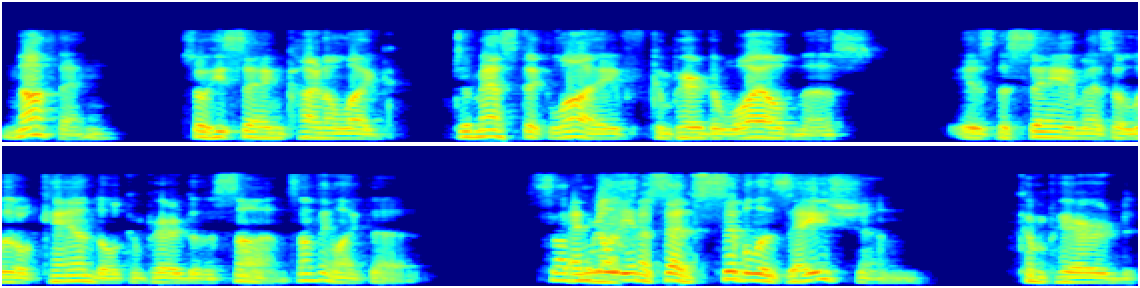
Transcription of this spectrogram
nothing. So he's saying kind of like domestic life compared to wildness is the same as a little candle compared to the sun, something like that. Something and really, like- in a sense, civilization compared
